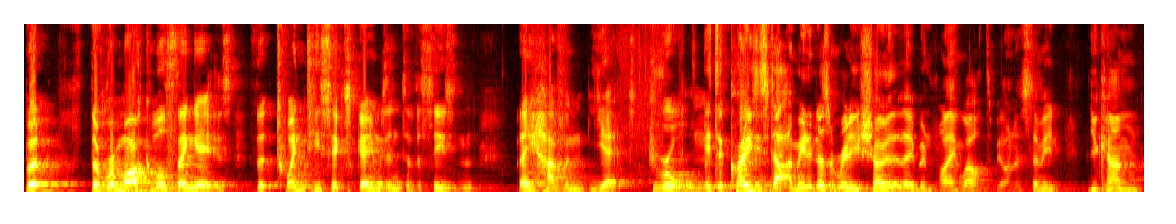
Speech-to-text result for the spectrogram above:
But the remarkable thing is that 26 games into the season, they haven't yet drawn. It's a crazy stat. I mean, it doesn't really show that they've been playing well, to be honest. I mean, you can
